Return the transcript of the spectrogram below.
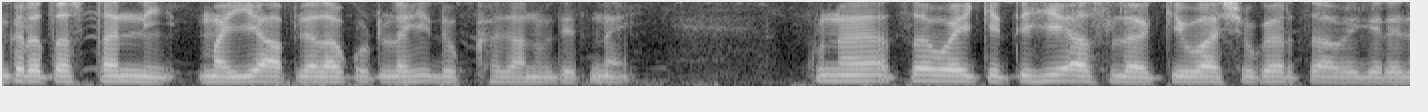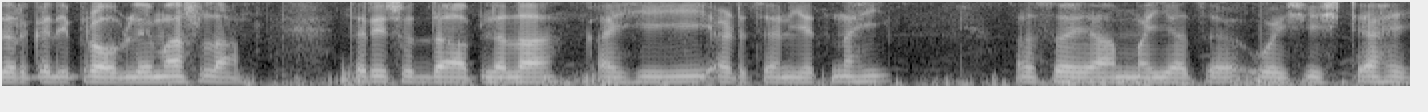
करत असताना मैया आपल्याला कुठलंही दुःख जाणू देत नाही. कुणाचं वय कितीही असलं किंवा शुगरचा वगैरे जर कधी प्रॉब्लेम असला तरीसुद्धा आपल्याला काहीही अडचण येत नाही असं या मैयाचं वैशिष्ट्य आहे.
